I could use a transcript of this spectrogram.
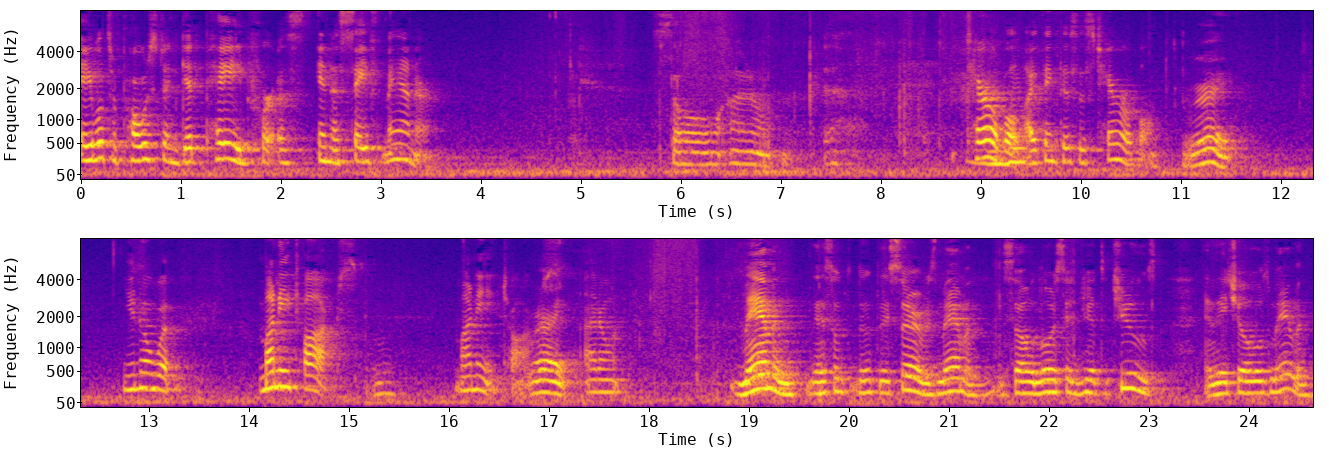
able to post and get paid for us in a safe manner. So I don't. Terrible. Mhm. I think this is terrible. Right. You know what? Money talks. Money talks. Right. I don't. Mammon, that's what, they serve is mammon. And so the Lord said you have to choose, and they chose mammon.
